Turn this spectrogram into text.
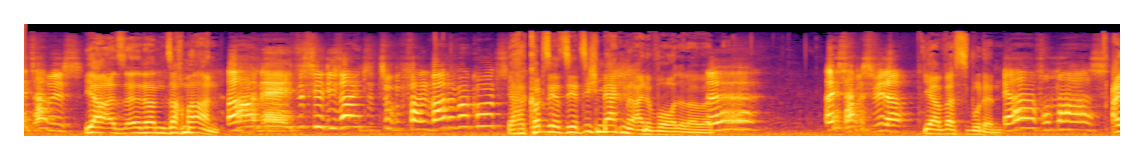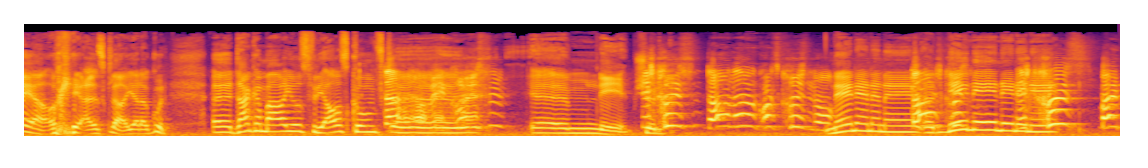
jetzt hab ich's. Ja, also, äh, dann sag mal an. Ah, nee, jetzt ist hier die Seite zugefallen. Warte mal kurz. Ja, konntest du jetzt, jetzt nicht merken, eine Wort oder was? Äh, jetzt hab ich's wieder. Ja, was, wo denn? Ja, vom Mars. Ah ja, okay, alles klar. Ja, na gut. Äh, danke, Marius, für die Auskunft. Darf ich noch wen äh, grüßen? ähm, nee. Ich Schön. grüßen, doch, ne, kurz grüßen noch. Nee, nee, nee, nee. Doch, Äh, ich nee, grüß- nee, nee, nee, Ich nee. grüß mein,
